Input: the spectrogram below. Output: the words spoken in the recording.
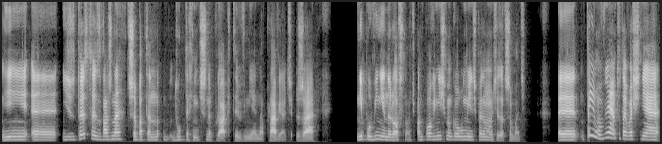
I, yy, I to jest, co jest ważne, trzeba ten dług techniczny proaktywnie naprawiać, że nie powinien rosnąć. On powinniśmy go umieć w pewnym momencie zatrzymać. Yy, tak jak mówiłem, tutaj właśnie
